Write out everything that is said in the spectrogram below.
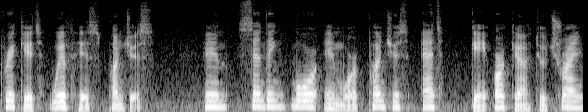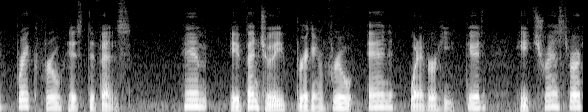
break it with his punches, him sending more and more punches at Gang Orca to try and break through his defense, him eventually breaking through and whenever he did, he transferred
